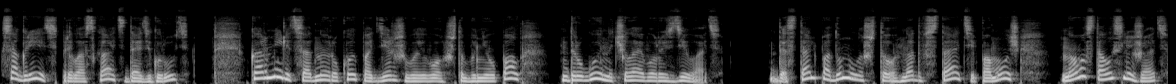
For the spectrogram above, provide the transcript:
Согреть, приласкать, дать грудь. Кормилица одной рукой, поддерживая его, чтобы не упал, другой начала его раздевать. Десталь подумала, что надо встать и помочь, но осталась лежать.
